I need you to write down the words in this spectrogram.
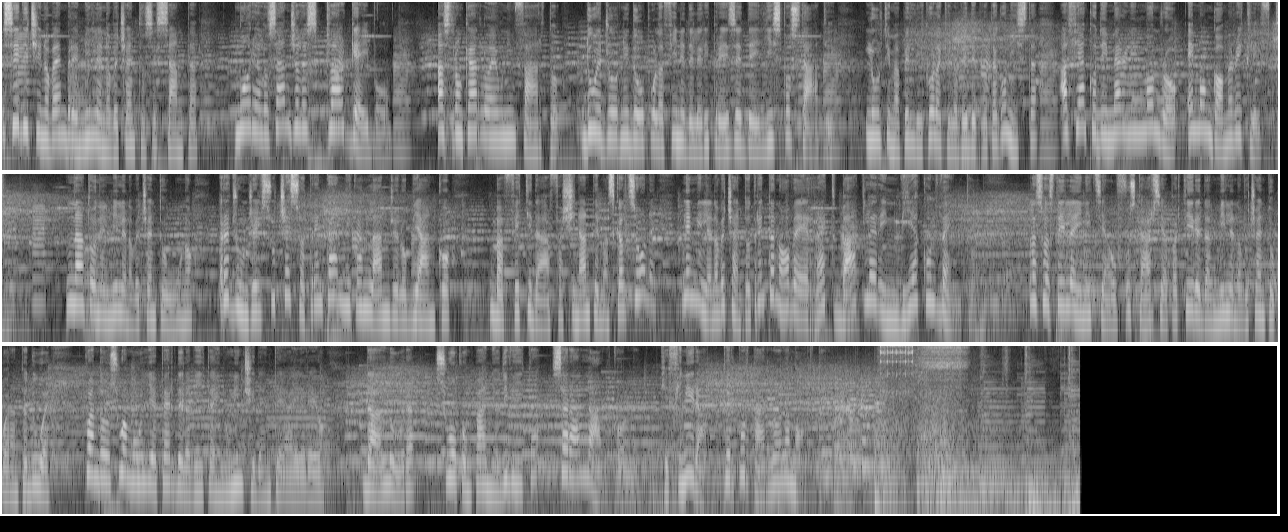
16 novembre 1960 muore a Los Angeles Clark Gable. A stroncarlo è un infarto, due giorni dopo la fine delle riprese degli Spostati, l'ultima pellicola che lo vede protagonista al fianco di Marilyn Monroe e Montgomery Clift. Nato nel 1901, raggiunge il successo a 30 anni con L'Angelo Bianco. Baffetti da affascinante mascalzone, nel 1939 è Rhett Butler in Via col vento. La sua stella inizia a offuscarsi a partire dal 1942, quando sua moglie perde la vita in un incidente aereo. Da allora suo compagno di vita sarà l'alcol, che finirà per portarlo alla morte.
